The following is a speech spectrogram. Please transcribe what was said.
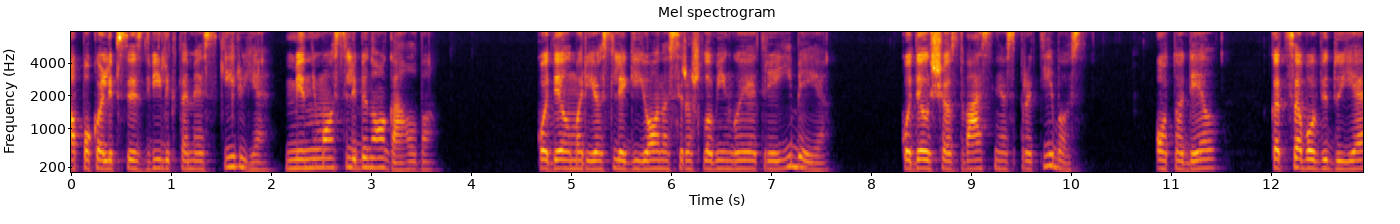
Apokalipsės 12 skyriuje minimos Libino galva. Kodėl Marijos legionas yra šlovingoje trejybėje? Kodėl šios dvasinės pratybos? O todėl, kad savo viduje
